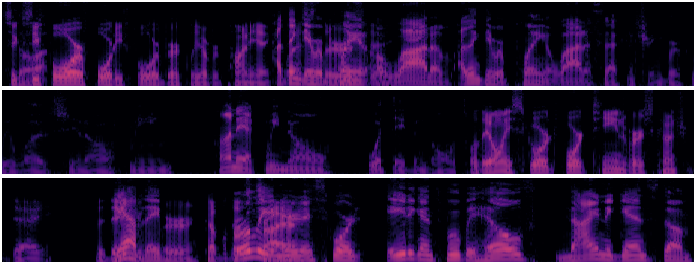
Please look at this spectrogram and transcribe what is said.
64 44 Berkeley over Pontiac. I think they were last playing a lot of. I think they were playing a lot of second string. Berkeley was, you know. I mean, Pontiac, we know what they've been going through. Well, they only scored 14 versus Country Day the day Yeah, before, they've- a couple days Early in prior. here, they scored eight against Bloomfield Hills, nine against them.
